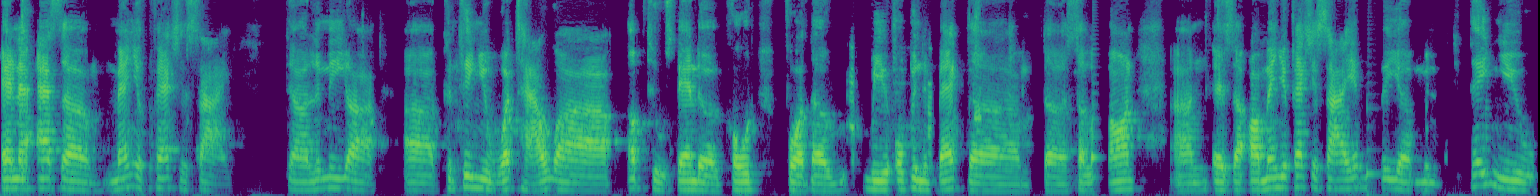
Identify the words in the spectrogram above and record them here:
And uh, as a manufacturer side, uh, let me uh, uh, continue what how uh, up to standard code for the reopening back the the salon. And as uh, our manufacturer side, bây giờ mình thấy nhiều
